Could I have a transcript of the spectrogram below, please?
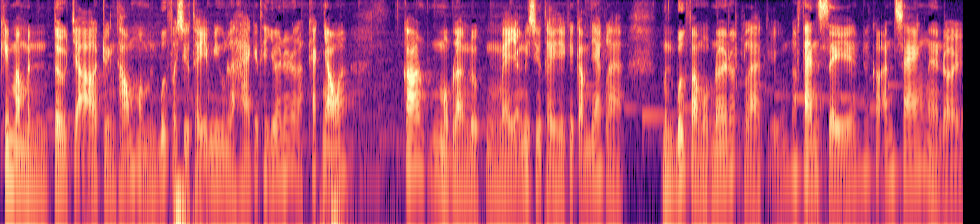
Khi mà mình từ chợ truyền thống mà mình bước vào siêu thị giống như là hai cái thế giới nó rất là khác nhau á. Có một lần được mẹ dẫn đi siêu thị thì cái cảm giác là mình bước vào một nơi rất là kiểu nó fancy nó có ánh sáng nè rồi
